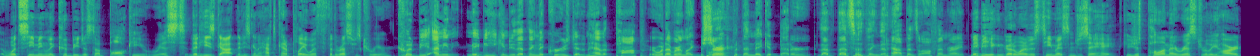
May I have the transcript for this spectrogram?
what seemingly could be just a bulky wrist that he's got that he's going to have to kind of play with for the rest of his career? Could be. I mean, maybe he can do that thing that Cruz did and have it pop or whatever and like break, Sure. but then make it better. That that's the thing that happens often, right? Maybe he can go to one of his teammates and just say, "Hey, can you just pull on my wrist really hard?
